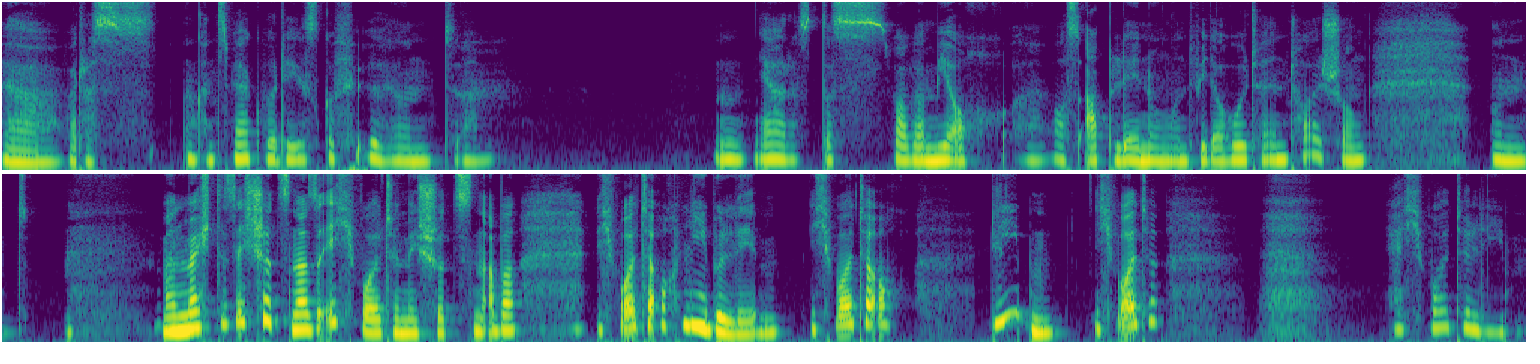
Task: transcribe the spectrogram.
äh, ja, war das ein ganz merkwürdiges Gefühl und ähm, ja, das, das war bei mir auch äh, aus Ablehnung und wiederholter Enttäuschung. Und man möchte sich schützen. Also ich wollte mich schützen, aber ich wollte auch Liebe leben. Ich wollte auch lieben. Ich wollte, ja, ich wollte lieben.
